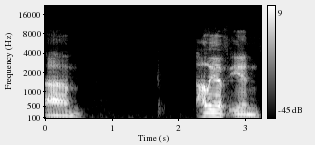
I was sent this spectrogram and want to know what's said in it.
Um, I live in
